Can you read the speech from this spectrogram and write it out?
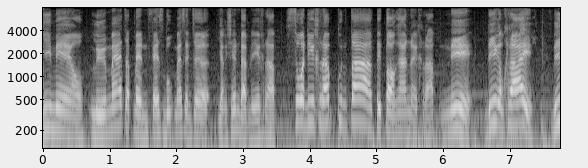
อีเมล หรือแม้จะเป็น Facebook Messenger อย่างเช่นแบบนี้ครับ สวัสดีครับ คุณต้าติดต่องานหน่อยครับ นี่ ดีกับใคร ดี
